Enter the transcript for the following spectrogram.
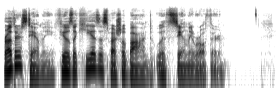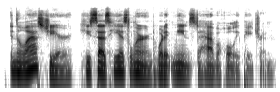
Brother Stanley feels like he has a special bond with Stanley Rother. In the last year, he says he has learned what it means to have a holy patron.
